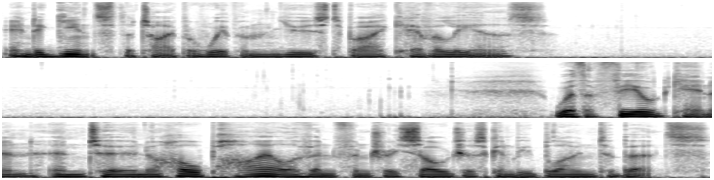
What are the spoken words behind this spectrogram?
and against the type of weapon used by cavaliers. With a field cannon, in turn, a whole pile of infantry soldiers can be blown to bits.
